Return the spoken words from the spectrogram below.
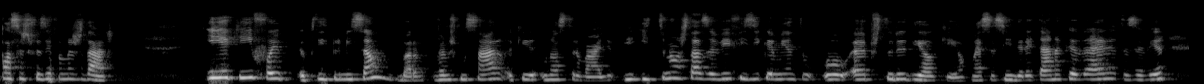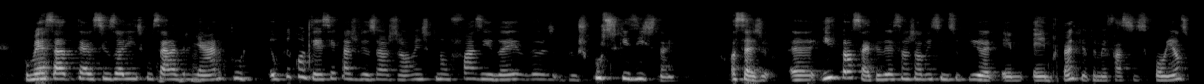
possas fazer para me ajudar. E aqui foi, eu pedi permissão, agora vamos começar aqui o nosso trabalho, e, e tu não estás a ver fisicamente o, a postura dele, que ele começa assim a endireitar na cadeira, estás a ver? Começa a ter assim os olhinhos começar a brilhar, porque o que acontece é que às vezes há jovens que não fazem ideia de, dos cursos que existem. Ou seja, uh, ir para o site da Direção-Geral do Ensino Superior é, é importante, eu também faço isso com eles,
